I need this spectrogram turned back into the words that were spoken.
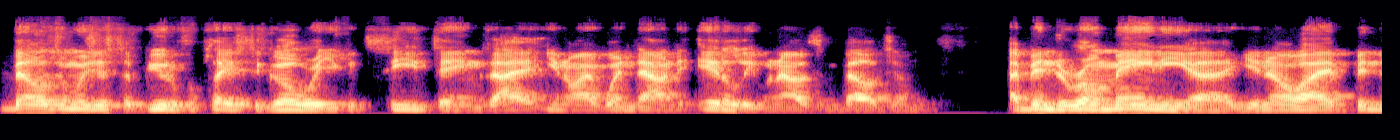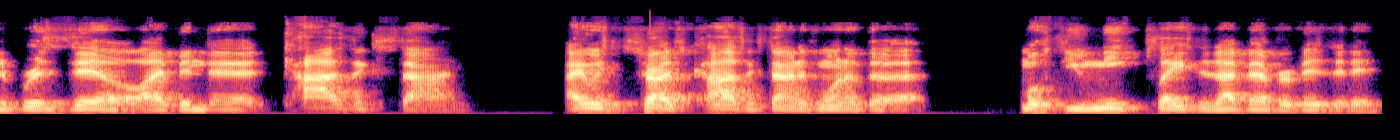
Belgium was just a beautiful place to go where you could see things. I, you know, I went down to Italy when I was in Belgium. I've been to Romania, you know, I've been to Brazil, I've been to Kazakhstan. I always describe Kazakhstan as one of the most unique places I've ever visited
